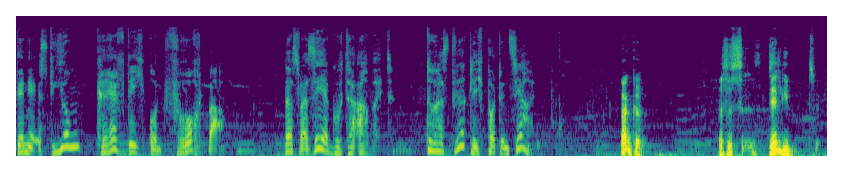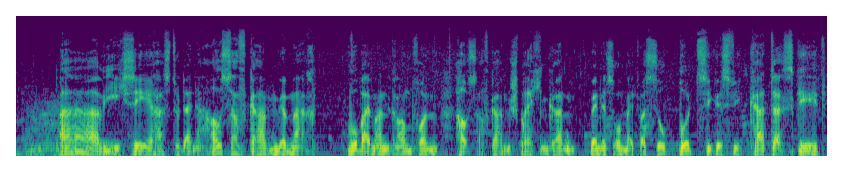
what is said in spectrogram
denn er ist jung, kräftig und fruchtbar. Das war sehr gute Arbeit. Du hast wirklich Potenzial. Danke. Das ist sehr lieb. Ah, wie ich sehe, hast du deine Hausaufgaben gemacht. Wobei man kaum von Hausaufgaben sprechen kann, wenn es um etwas so Putziges wie Katas geht.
